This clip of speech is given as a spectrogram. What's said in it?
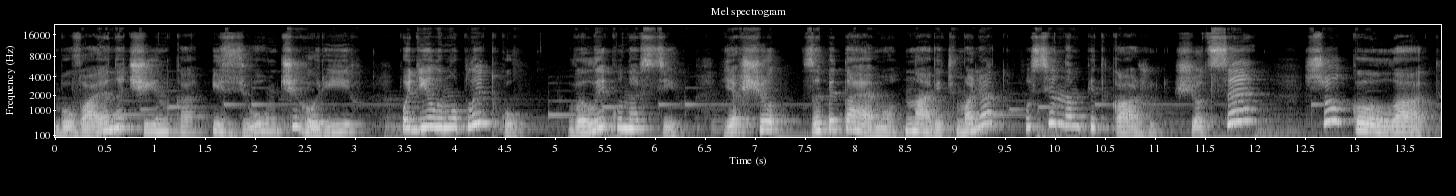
буває начинка, ізюм чи горіх. Поділимо плитку велику на всіх. Якщо запитаємо навіть в малят, усі нам підкажуть, що це шоколад.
